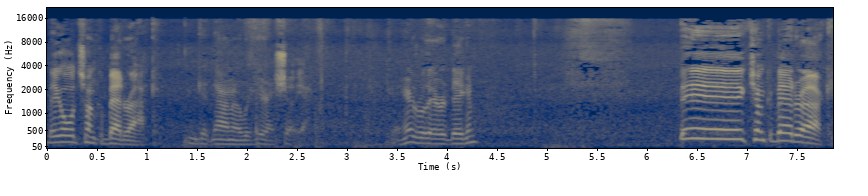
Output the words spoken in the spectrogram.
big old chunk of bedrock. Let me get down over here and show you. Okay, here's where they were digging. Big chunk of bedrock.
